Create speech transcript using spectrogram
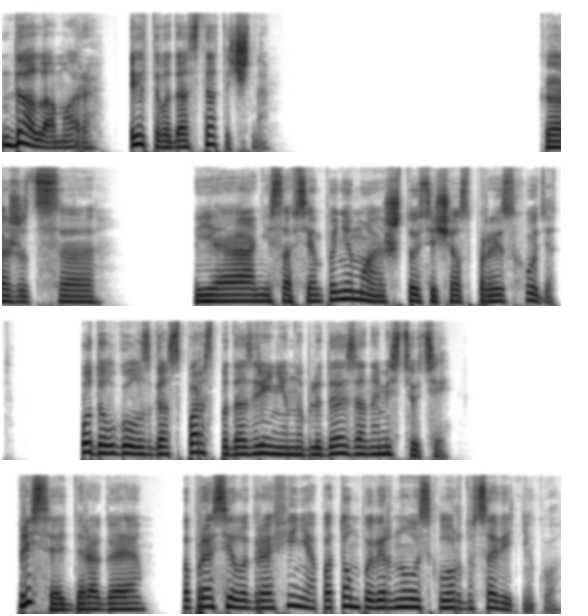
«Да, Ламара, этого достаточно». «Кажется, я не совсем понимаю, что сейчас происходит», подал голос Гаспар с подозрением, наблюдая за нами с тетей. «Присядь, дорогая», — попросила графиня, а потом повернулась к лорду-советнику.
